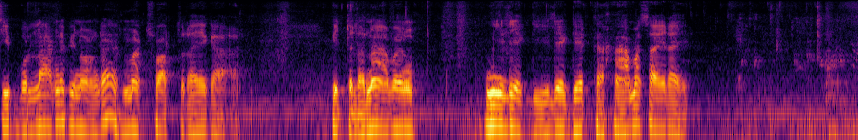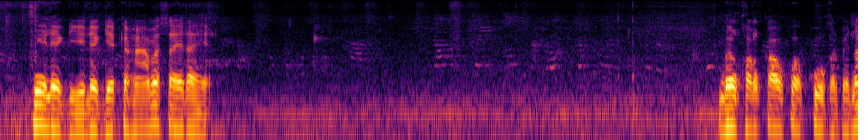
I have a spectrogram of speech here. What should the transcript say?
สิบบนล่างนะพี่น้องเด้อมักชอบตัวใดก็ปิดแต่ละหน้าเบิ่งมีเลขดีเลขเด็ดก็หามาใส่ได้ มีเลขดีเลขเด็ดก็หามาใส่ได้เบิ่งของเก่าควบคู่กันไปน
